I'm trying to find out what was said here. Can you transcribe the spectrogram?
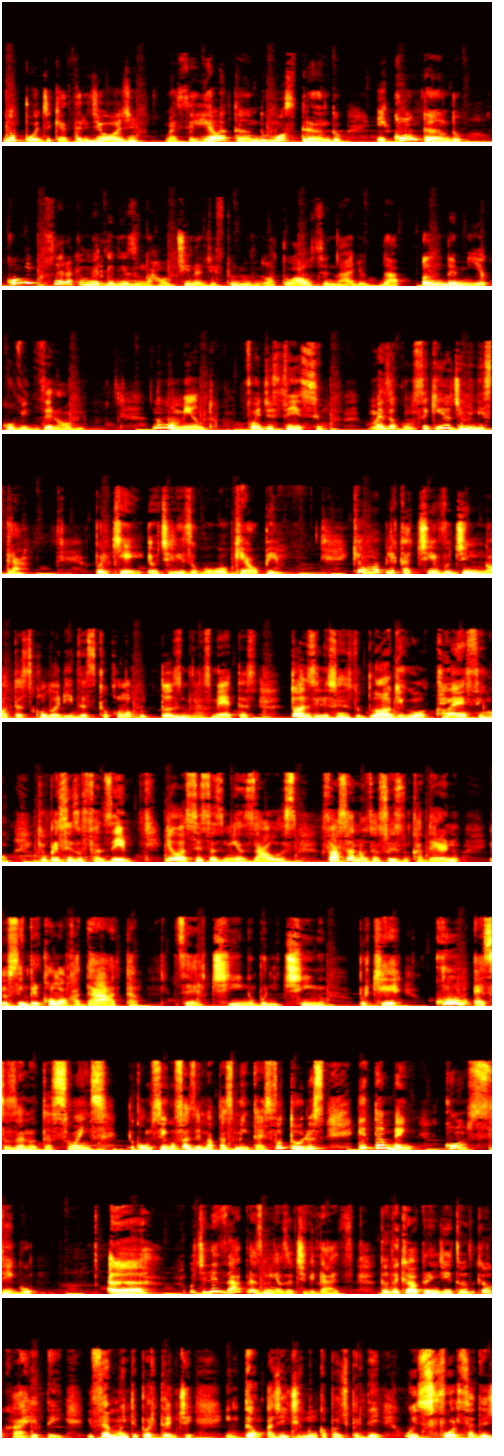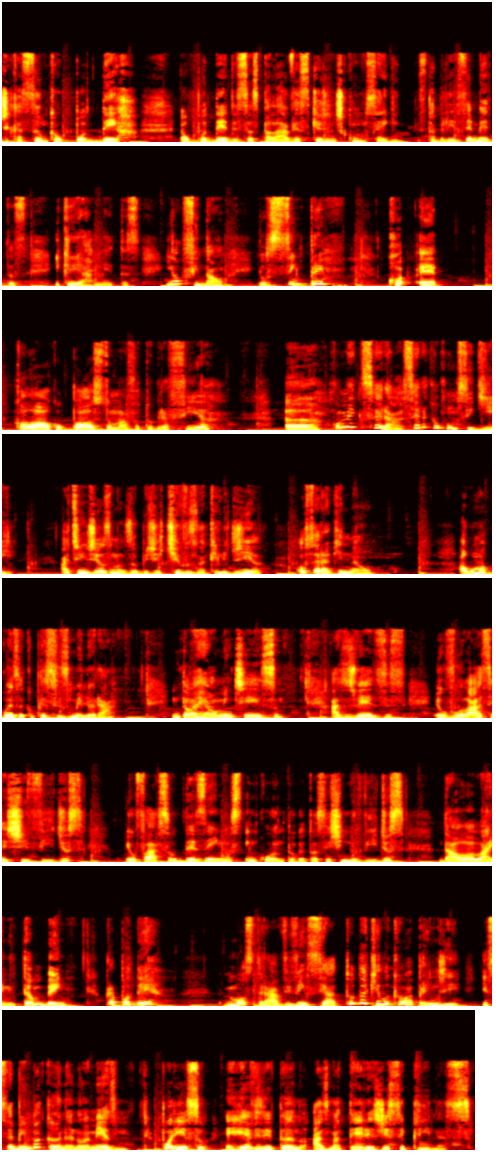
No podcast de hoje, vai ser relatando, mostrando e contando como será que eu me organizo na rotina de estudos no atual cenário da pandemia Covid-19. No momento, foi difícil, mas eu consegui administrar, porque eu utilizo o Google Kelp, que é um aplicativo de notas coloridas que eu coloco todas as minhas metas, todas as lições do blog, Google Classroom, que eu preciso fazer. Eu assisto as minhas aulas, faço anotações no caderno, eu sempre coloco a data certinho, bonitinho, porque com essas anotações eu consigo fazer mapas mentais futuros e também consigo. Uh, utilizar para as minhas atividades. Tudo que eu aprendi, tudo que eu carretei. Isso é muito importante. Então, a gente nunca pode perder o esforço, a dedicação, que é o poder. É o poder dessas palavras que a gente consegue estabelecer metas e criar metas. E ao final, eu sempre co é, coloco, posto uma fotografia. Uh, como é que será? Será que eu consegui atingir os meus objetivos naquele dia? Ou será que não? Alguma coisa que eu preciso melhorar? Então é realmente isso. Às vezes eu vou lá assistir vídeos, eu faço desenhos enquanto eu tô assistindo vídeos da aula online também, para poder mostrar, vivenciar tudo aquilo que eu aprendi. Isso é bem bacana, não é mesmo? Por isso, é revisitando as matérias disciplinas.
